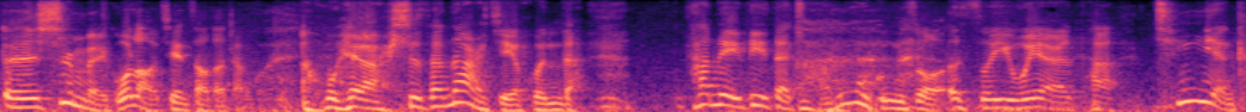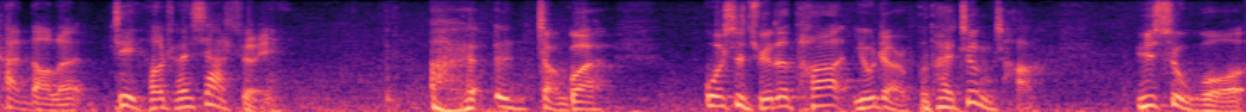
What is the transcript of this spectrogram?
呃，是美国佬建造的，长官。威尔是在那儿结婚的，他内地在船务工作，所以威尔他亲眼看到了这条船下水。啊，长官，我是觉得他有点不太正常，于是我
